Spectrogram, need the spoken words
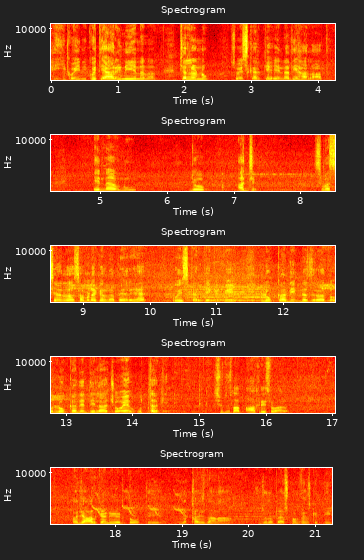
ਹੈ ਹੀ ਕੋਈ ਨਹੀਂ, ਕੋਈ ਤਿਆਰ ਹੀ ਨਹੀਂ ਇਹਨਾਂ ਨਾਲ ਚੱਲਣ ਨੂੰ। ਸੋ ਇਸ ਕਰਕੇ ਇਹਨਾਂ ਦੀ ਹਾਲਾਤ, ਇਹਨਾਂ ਨੂੰ ਜੋ ਅੱਜ ਸਮੱਸਿਆ ਦਾ ਸਾਹਮਣਾ ਕਰਨਾ ਪੈ ਰਿਹਾ ਹੈ, ਉਹ ਇਸ ਕਰਕੇ ਕਿਉਂਕਿ ਲੋਕਾਂ ਦੀ ਨਜ਼ਰਾਂ ਤੋਂ, ਲੋਕਾਂ ਦੇ ਦਿਲਾਂ 'ਚੋਂ ਇਹ ਉਤਰ ਗਏ ਨੇ। ਸਿੱਧੂ ਸਾਹਿਬ, ਆਖਰੀ ਸਵਾਲ। ਆਜ਼ਾਦ ਕੈਂਡੀਡੇਟ ਤੌਰ ਤੇ ਲੱਖਾ ਸਿਧਾਣਾ ਜਦੋਂ ਪ੍ਰੈਸ ਕਾਨਫਰੰਸ ਕੀਤੀ,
